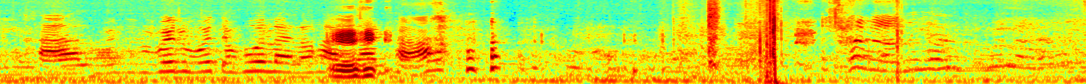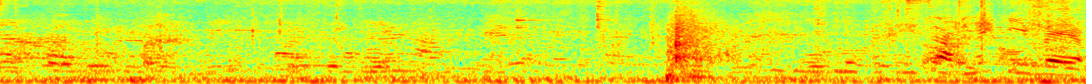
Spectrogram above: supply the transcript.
ดีคะไม่ไม่รู้ว่าจะพูดอะไรแล้วค่ะท่านคะจับไม่กี่แบบ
